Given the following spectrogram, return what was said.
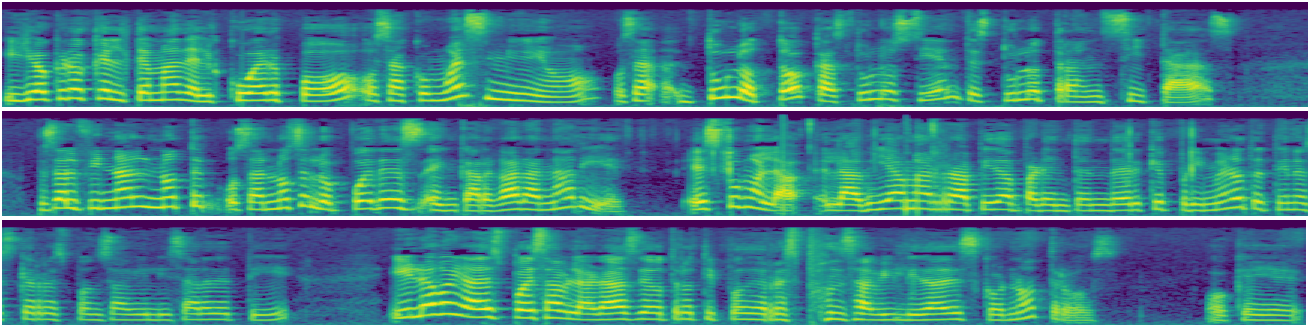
Y yo creo que el tema del cuerpo, o sea, como es mío, o sea, tú lo tocas, tú lo sientes, tú lo transitas, pues al final no te, o sea, no se lo puedes encargar a nadie. Es como la, la vía más rápida para entender que primero te tienes que responsabilizar de ti y luego ya después hablarás de otro tipo de responsabilidades con otros. O que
